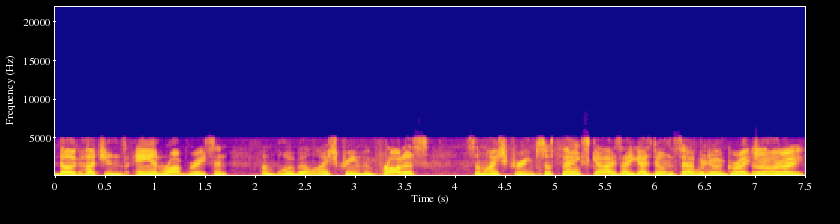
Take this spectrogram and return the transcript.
Doug Hutchins and Rob Grayson from Bluebell Ice Cream who brought us some ice cream. So thanks, guys. How you guys doing this Oh, afternoon? we're doing great, Doing John. great.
